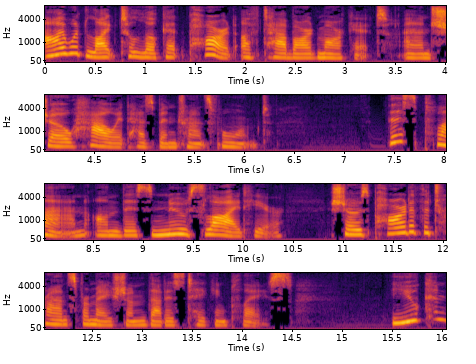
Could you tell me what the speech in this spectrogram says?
I would like to look at part of Tabard Market and show how it has been transformed. This plan on this new slide here shows part of the transformation that is taking place. You can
